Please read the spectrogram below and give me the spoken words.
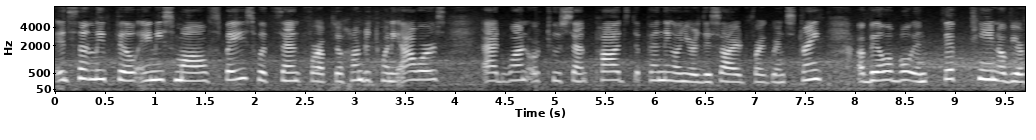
instantly fill any small space with scent for up to 120 hours. Add one or two scent pods depending on your desired fragrance strength. Available in 15 of your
